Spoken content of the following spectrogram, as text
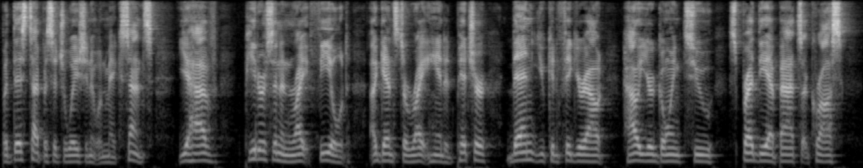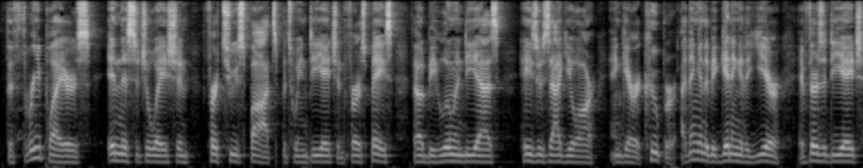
but this type of situation, it would make sense. You have Pederson in right field against a right handed pitcher, then you can figure out how you're going to spread the at bats across the three players in this situation for two spots between DH and first base. That would be Lewin Diaz Jesus Aguilar, and Garrett Cooper. I think in the beginning of the year, if there's a DH,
